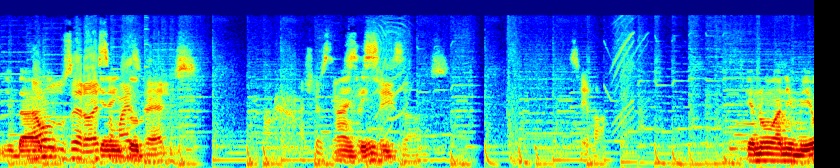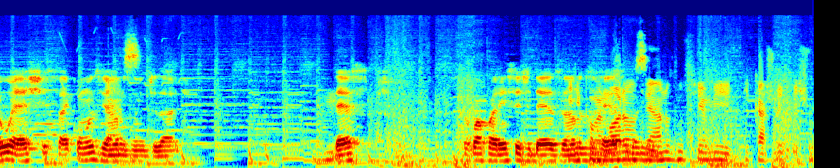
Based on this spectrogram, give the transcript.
de idade. Não, os heróis são mais velhos. Acho que eles têm Ah, uns entendi. 16 anos. Sei lá. Porque no anime o Ash sai com 11 anos de idade. Uhum. 10. Tô com a aparência de 10 anos. Ele comemora resto 11 do anime. anos no filme Pikachu e Pichu.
